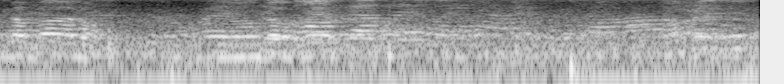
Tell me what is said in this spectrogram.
C'est là-bas alors. Et.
